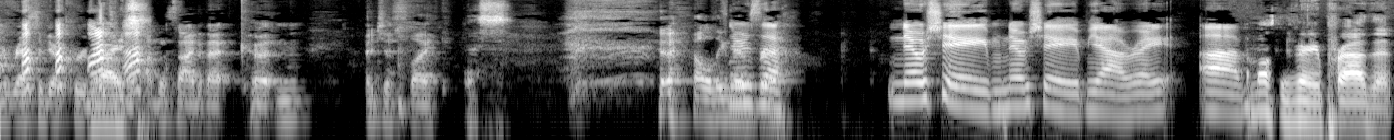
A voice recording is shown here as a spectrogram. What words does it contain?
the rest of your crew members Right. on the other side of that curtain are just like yes. holding There's their a no shame, no shame. Yeah, right. I'm Um, also very proud that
